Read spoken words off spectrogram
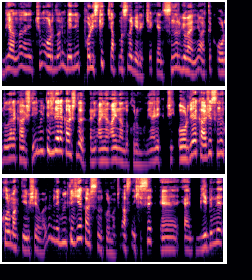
bir yandan hani tüm orduların belli bir polislik yapması da gerekecek. Yani sınır güvenliği artık ordulara karşı değil mültecilere karşı da hani aynı aynı anda korunmalı. Yani orduya karşı sınır korumak diye bir şey vardır. Bir de mülteciye karşı sınır korumak. Aslında ikisi e, yani birbirini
